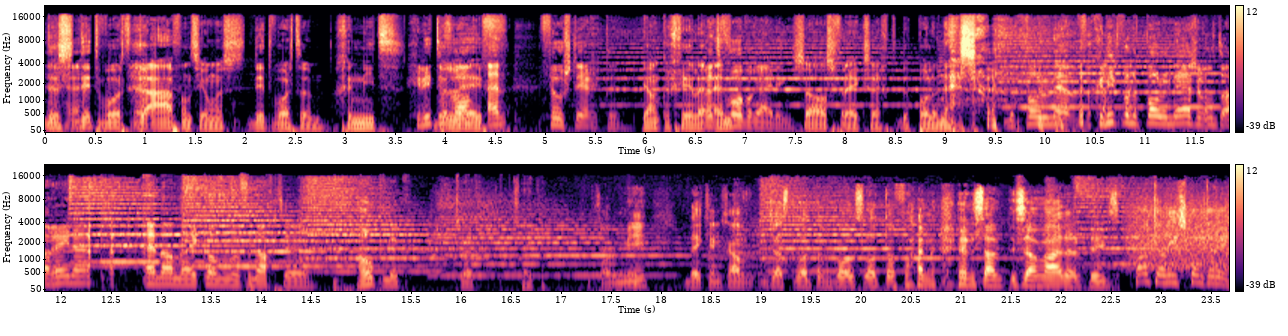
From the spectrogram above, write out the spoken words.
Dus dit wordt de avond, jongens. Dit wordt hem. Geniet, Geniet ervan beleef, en veel sterkte. janken, gillen Met de en voorbereiding. zoals Freek zegt, de Polonaise. De Polonaise, geniet van de Polonaise rond de arena. En dan eh, komen we vannacht eh, hopelijk terug. Zeker. For me, they can have just lot of goals, lot of fun, and some some other things. Pantelic komt erin.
